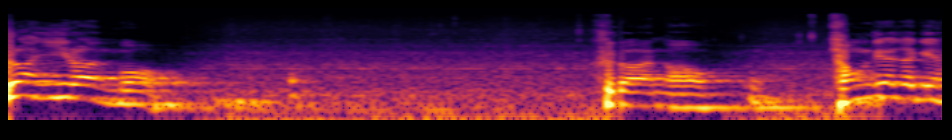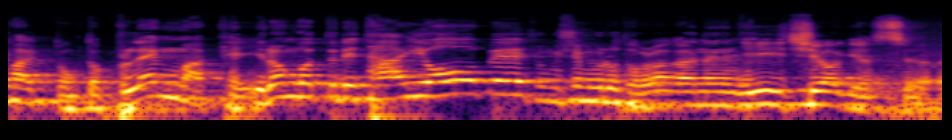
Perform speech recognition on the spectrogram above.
그런 이런 뭐 그런 어, 경제적인 활동 또 블랙마켓 이런 것들이 다 이 업의 중심으로 돌아가는 이 지역이었어요.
